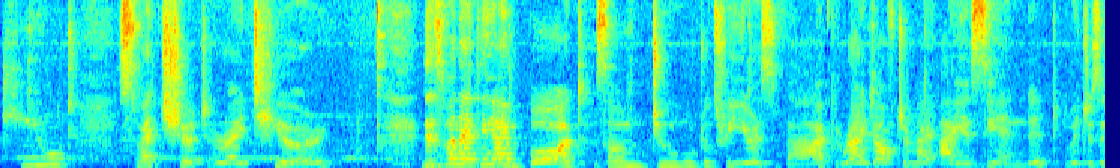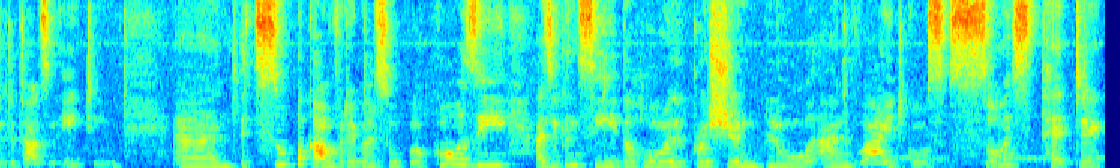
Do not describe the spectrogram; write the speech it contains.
cute sweatshirt right here this one I think I bought some two to three years back right after my ISC ended which is in 2018 and it's super comfortable super cozy. As you can see the whole Prussian blue and white goes so aesthetic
